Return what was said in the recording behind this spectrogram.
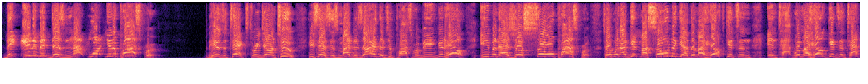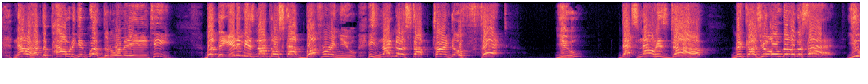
the enemy does not want you to prosper. Here's the text, 3 John 2. He says, It's my desire that you prosper, be in good health, even as your soul prosper. So when I get my soul together, my health gets in, intact. When my health gets intact, now I have the power to get wealth. Deuteronomy 18. But the enemy is not going to stop buffering you. He's not going to stop trying to affect you. That's now his job because you're on the other side. You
